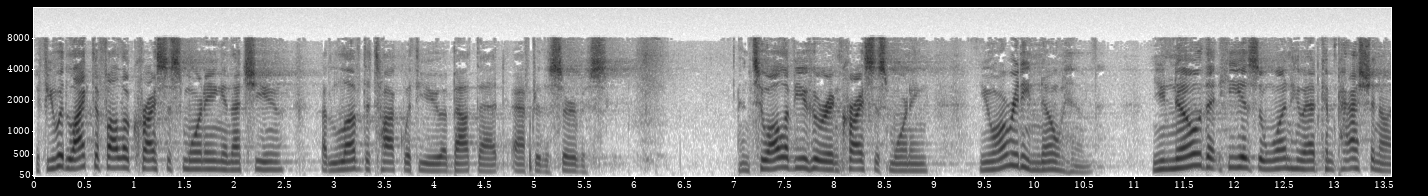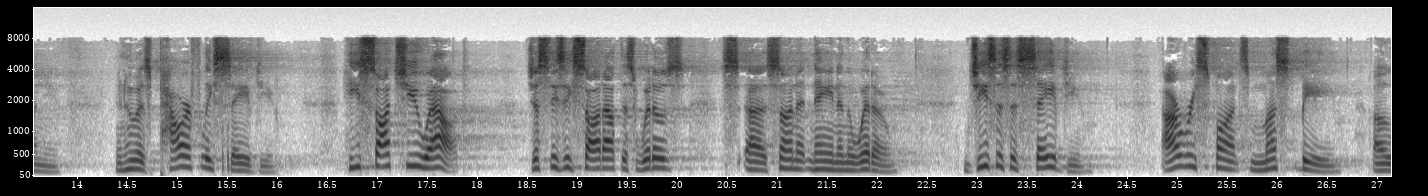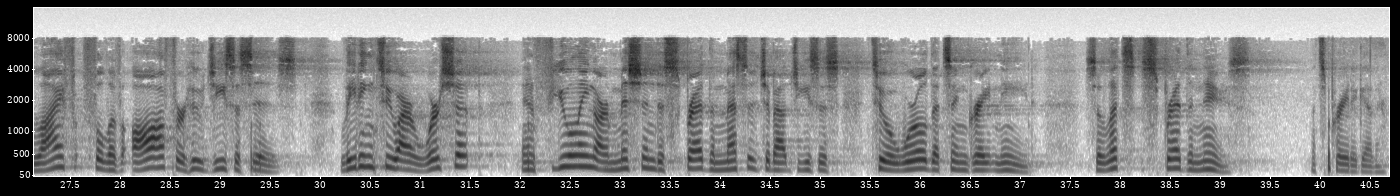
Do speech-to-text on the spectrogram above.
If you would like to follow Christ this morning and that's you, I'd love to talk with you about that after the service. And to all of you who are in Christ this morning, you already know Him. You know that He is the one who had compassion on you and who has powerfully saved you. He sought you out, just as he sought out this widow's uh, son at Nain and the widow. Jesus has saved you. Our response must be a life full of awe for who Jesus is, leading to our worship and fueling our mission to spread the message about Jesus to a world that's in great need. So let's spread the news. Let's pray together.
